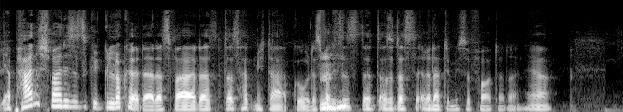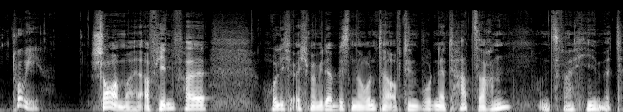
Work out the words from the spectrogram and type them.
Japanisch war dieses Glocke da, das war, das, das hat mich da abgeholt. Das war Mhm. dieses, das, also das erinnerte mich sofort daran, ja. Tobi. Schauen wir mal. Auf jeden Fall hole ich euch mal wieder ein bisschen runter auf den Boden der Tatsachen. Und zwar hiermit.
